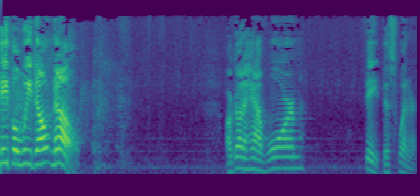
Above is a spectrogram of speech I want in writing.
People we don't know are going to have warm feet this winter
